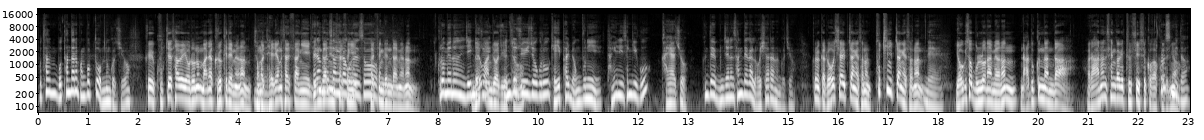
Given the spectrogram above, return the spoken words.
못한 못한다는 방법도 없는 거지요. 그 국제사회 여론은 만약 그렇게 되면은 정말 네. 대량 살상이 민간인 살상이 발생된다면은 그러면은 이제 인도주의, 인도주의적으로 개입할 명분이 당연히 생기고 가야죠. 근데 문제는 상대가 러시아라는 거죠. 그러니까 러시아 입장에서는 푸틴 입장에서는 네. 여기서 물러나면은 나도 끝난다. 라는 생각이 들 수 있을 것 같거든요. 그렇습니다.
